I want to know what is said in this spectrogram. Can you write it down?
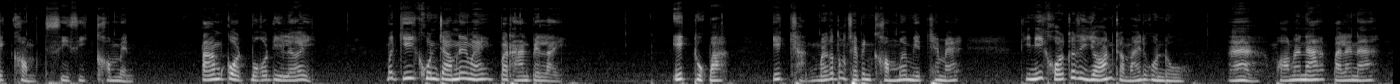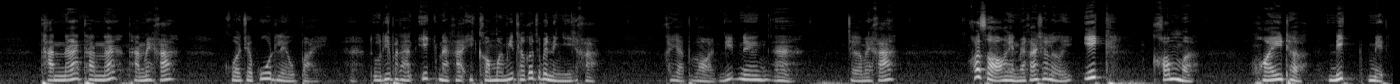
ich kommt cc comment ตามกฎปกติเลย เมื่อกี้คุณจำได้ไหม ประธานเป็นอะไร ik ถูกปะ ik ฉันมันก็ต้องใช้เป็น comma mid ใช่ไหมทีนี้โค้ดก็จะย้อนกลับมาให้ทุกคนดู อ่า พร้อมแล้วนะ ไปแล้วนะ ทันนะ ทันนะ ทันไหมคะกลัวจะพูดเร็วไป ดูที่ประธาน ik นะคะ ik comma mid แล้วก็จะเป็นอย่างนี้ค่ะ ขยับก่อนนิดนึง อ่า เจอไหมคะ ข้อ 2 เห็นไหมคะเฉลย ik komme heute nicht mit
